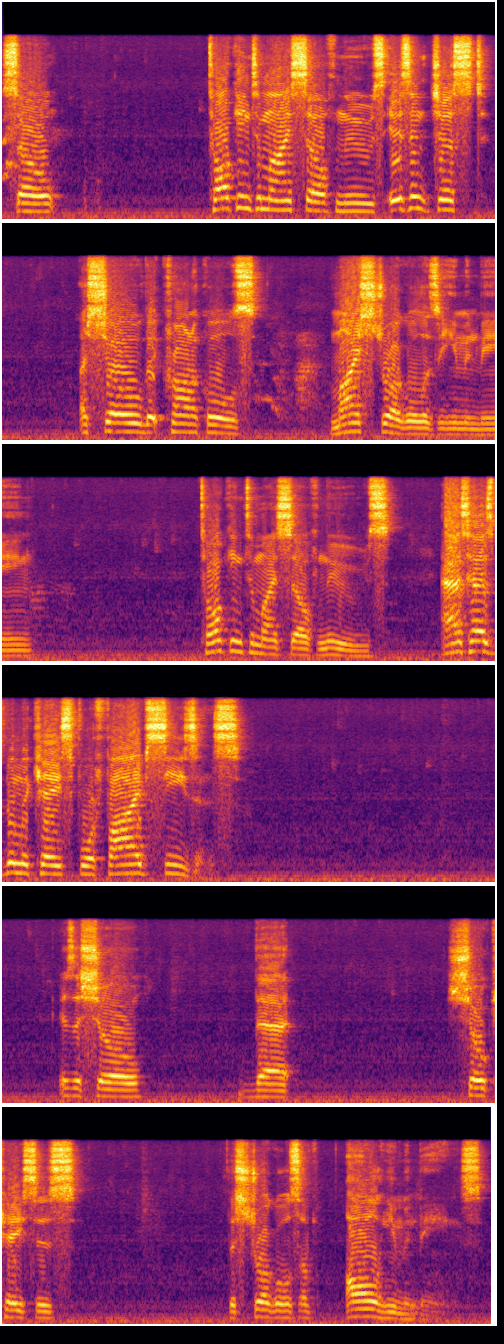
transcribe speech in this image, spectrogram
So, Talking to Myself News isn't just a show that chronicles my struggle as a human being. Talking to Myself News, as has been the case for five seasons, is a show that showcases the struggles of all human beings,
